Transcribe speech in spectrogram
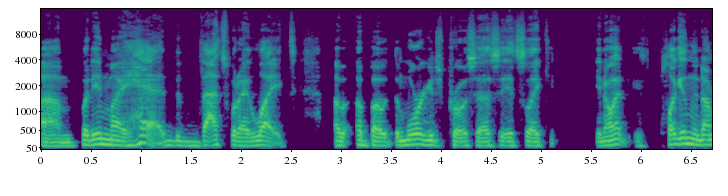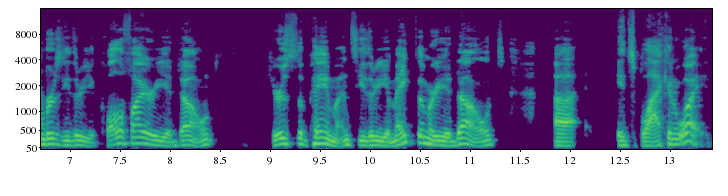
Um, but in my head, that's what I liked about the mortgage process. It's like, you know what? Plug in the numbers. Either you qualify or you don't. Here's the payments. Either you make them or you don't. Uh, it's black and white.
